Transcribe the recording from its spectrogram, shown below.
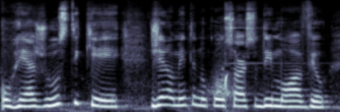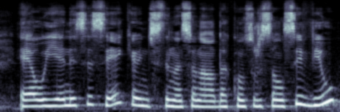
o reajuste, que geralmente no consórcio do imóvel é o INCC, que é o Índice Nacional da Construção Civil.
